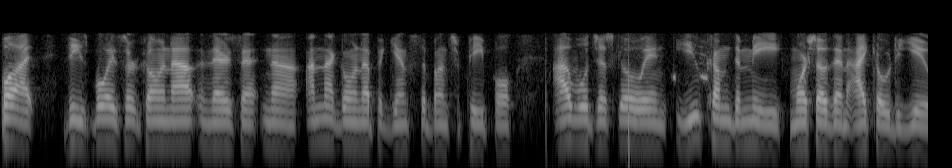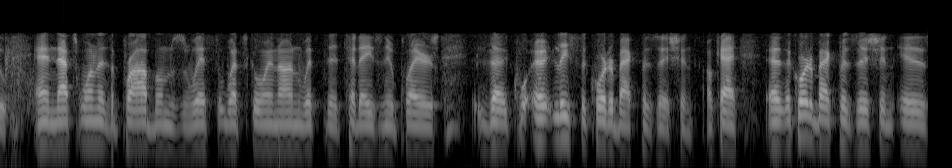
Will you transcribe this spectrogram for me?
But these boys are going out, and there's that. Nah, I'm not going up against a bunch of people I will just go in. You come to me more so than I go to you, and that's one of the problems with what's going on with the today's new players. The at least the quarterback position. Okay, uh, the quarterback position is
